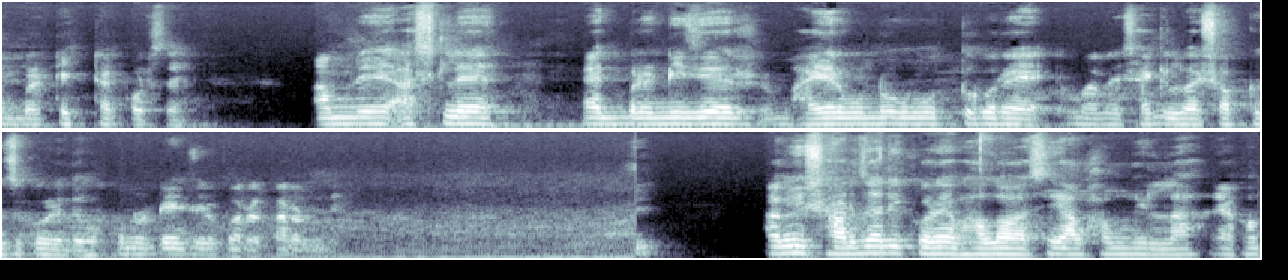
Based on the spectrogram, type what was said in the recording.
একবার ঠিকঠাক করছে। আপনি আসলে একবারে নিজের ভাইয়ের মন মুক্ত করে মানে শাকিল ভাই সবকিছু করে দেবো, কোনো টেনশন করার কারণ নেই। আমি সার্জারি করে ভালো আছি, আলহামদুলিল্লাহ। এখন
